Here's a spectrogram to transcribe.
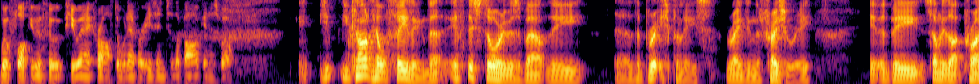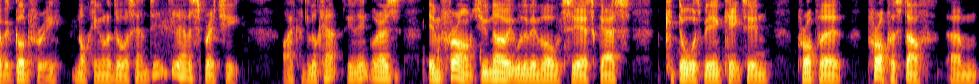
we'll flog you a few, few aircraft or whatever it is into the bargain as well you, you can't help feeling that if this story was about the uh, the British police raiding the treasury, it would be somebody like Private Godfrey knocking on a door saying, do, do, you have a spreadsheet I could look at? Do you think?" Whereas in France, you know, it will have involved CS gas, doors being kicked in, proper proper stuff, um,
